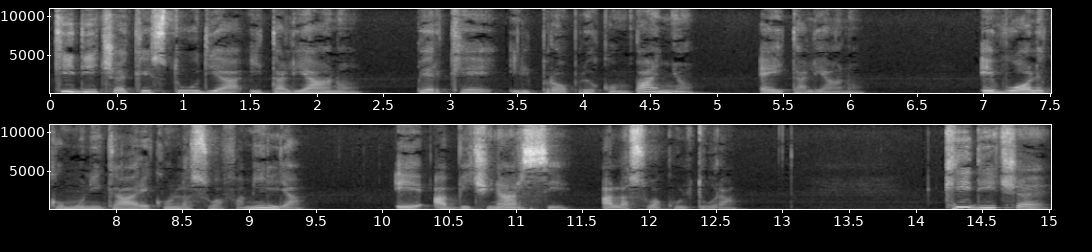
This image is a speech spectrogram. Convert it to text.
Chi dice che studia italiano perché il proprio compagno è italiano e vuole comunicare con la sua famiglia e avvicinarsi alla sua cultura. Chi dice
